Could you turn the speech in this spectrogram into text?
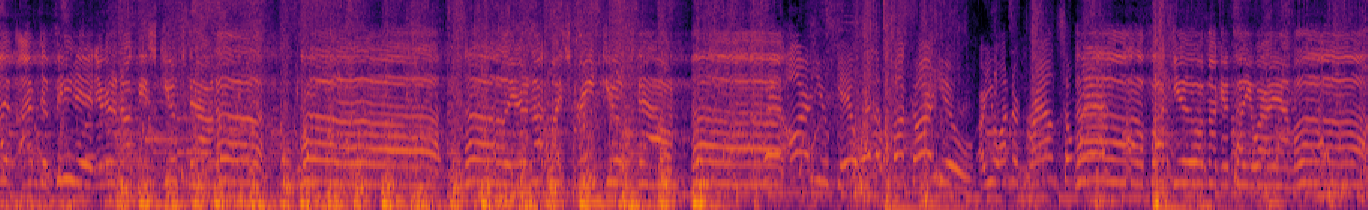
I'm, I'm defeated. You're gonna knock these cubes down. Are you underground somewhere? uh, fuck you. I'm not gonna tell you where I am. Uh,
